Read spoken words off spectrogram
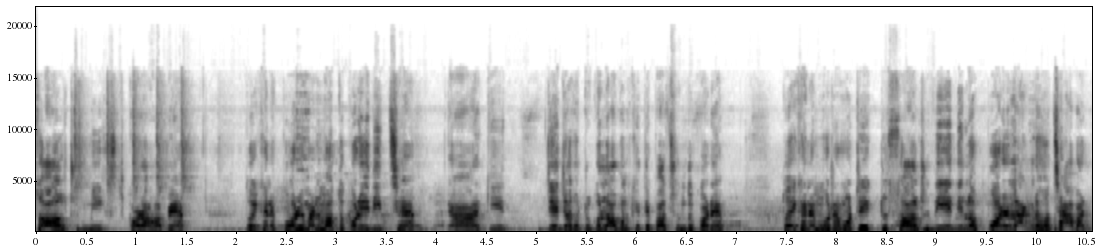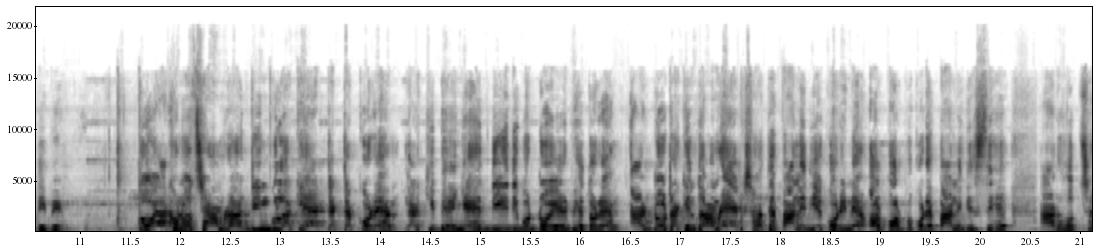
সল্ট মিক্সড করা হবে। তো এখানে পরিমাণ মতো করে দিচ্ছে, আর কি, যে যতটুকু লবণ খেতে পছন্দ করে। তো এখানে মোটামুটি একটু সল্ট দিয়ে দিল, পরে লাগলে হচ্ছে আবার দিবে। তো এখন হচ্ছে আমরা ডিমগুলাকে একটা একটা করে আর কি ভেঙে দিয়ে দিব ডোয়ের ভেতরে। আর ডোটা কিন্তু আমরা একসাথে পানি দিয়ে করি না অল্প অল্প করে পানি দিছি। আর হচ্ছে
